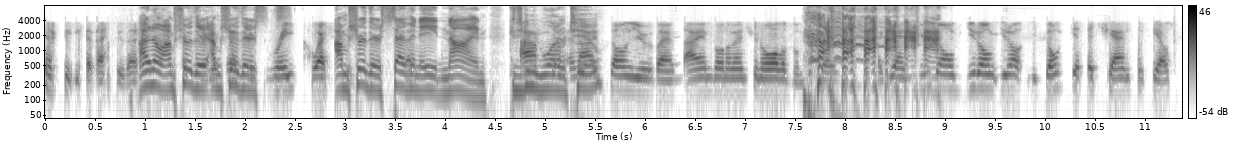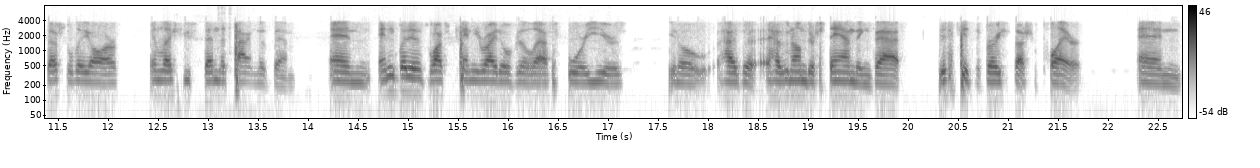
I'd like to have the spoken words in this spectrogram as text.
I know. I'm sure there. I'm sure there's great question. I'm sure there's seven, eight, nine. Could you give me one or two? I'm telling you, Lance, I am going to mention all of them. Again, you don't, you don't, you don't, you don't get the chance to see how special they are unless you spend the time with them. And anybody that's watched Kenie Wright over the last four years, you know, has a has an understanding that this kid's a very special player, and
